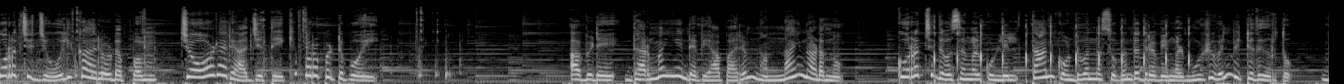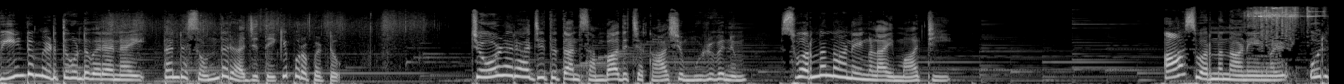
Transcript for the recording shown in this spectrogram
കുറച്ച് ജോലിക്കാരോടൊപ്പം ചോഴ രാജ്യത്തേക്ക് പുറപ്പെട്ടു പോയി. അവിടെ ധർമ്മയ്യന്റെ വ്യാപാരം നന്നായി നടന്നു. കുറച്ചു ദിവസങ്ങൾക്കുള്ളിൽ താൻ കൊണ്ടുവന്ന സുഗന്ധദ്രവ്യങ്ങൾ മുഴുവൻ വിറ്റുതീർത്തു. വീണ്ടും എടുത്തുകൊണ്ടുവരാനായി തന്റെ സ്വന്തം രാജ്യത്തേക്ക് പുറപ്പെട്ടു. ചോഴ രാജ്യത്ത് താൻ സമ്പാദിച്ച കാശ് മുഴുവനും സ്വർണ നാണയങ്ങളായി മാറ്റി. ആ സ്വർണ നാണയങ്ങൾ ഒരു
